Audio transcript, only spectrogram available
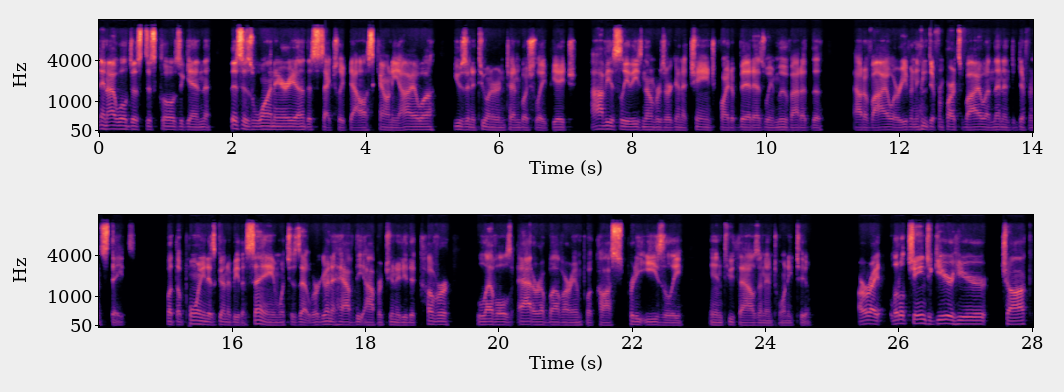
And I will just disclose again that this is one area. This is actually Dallas County, Iowa, using a 210 bushel APH. Obviously, these numbers are going to change quite a bit as we move out of the out of Iowa or even in different parts of Iowa and then into different states. But the point is going to be the same, which is that we're going to have the opportunity to cover levels at or above our input costs pretty easily in 2022. All right, little change of gear here, Chalk,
